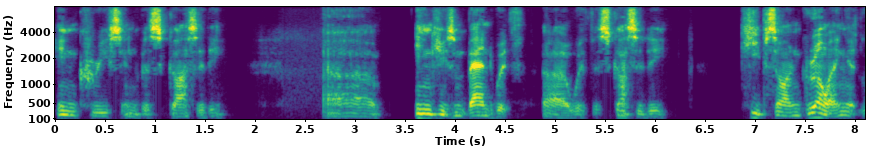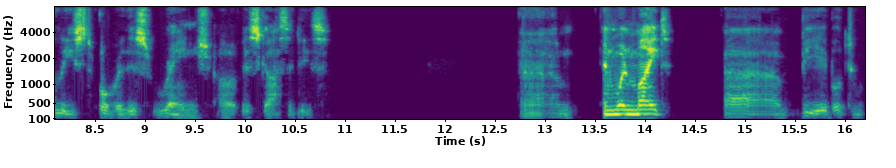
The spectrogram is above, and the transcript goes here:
increase in viscosity uh, increase in bandwidth uh, with viscosity keeps on growing at least over this range of viscosities. Um, and one might uh, be able to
